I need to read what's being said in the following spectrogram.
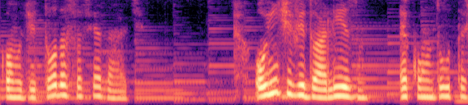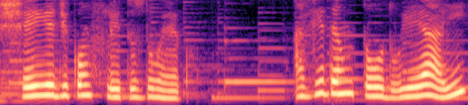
como de toda a sociedade. O individualismo é conduta cheia de conflitos do ego. A vida é um todo e é aí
